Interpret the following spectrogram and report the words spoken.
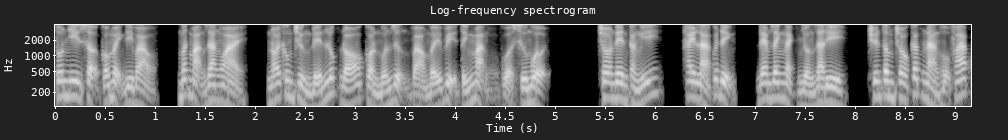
tôn nhi sợ có mệnh đi vào, mất mạng ra ngoài nói không chừng đến lúc đó còn muốn dựng vào mấy vị tính mạng của sư muội. Cho nên càng nghĩ, hay là quyết định, đem danh ngạch nhường ra đi, chuyên tâm cho các nàng hộ pháp,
